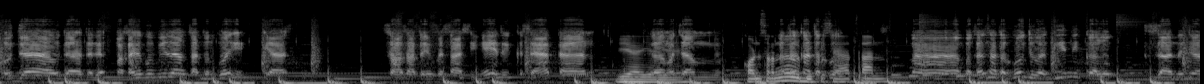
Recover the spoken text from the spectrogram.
Udah udah udah makanya gue bilang kantor gue ya salah satu investasinya ya di kesehatan. Iya iya segala iya. macam. Concernnya Bahkan lebih kantor gua- kesehatan. Nah, bahkan kantor gue juga gini kalau seandainya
